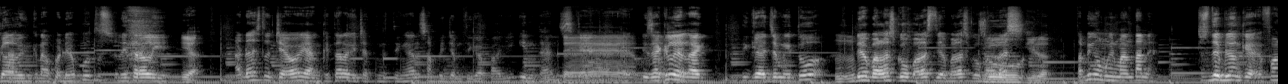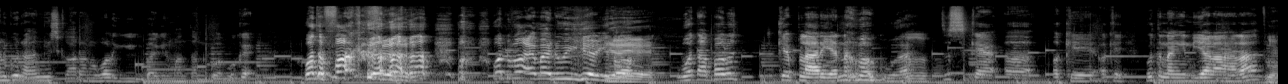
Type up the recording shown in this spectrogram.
galauin kenapa dia putus literally. Iya. Ada satu cewek yang kita lagi chatting-chattingan sampai jam 3 pagi intens exactly okay. like 3 jam itu Mm-mm. dia balas gue balas dia balas gue balas. oh gila. Tapi ngomongin mantannya terus dia bilang kayak Van gue nangis sekarang gue lagi bagiin mantan gue gue kayak what the fuck? What the fuck am I doing here? Gitu loh. iya, iya. buat apa lu kayak pelarian sama gue Mm. terus kayak eh, oke oke gue tenangin dia lah lah Iya.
